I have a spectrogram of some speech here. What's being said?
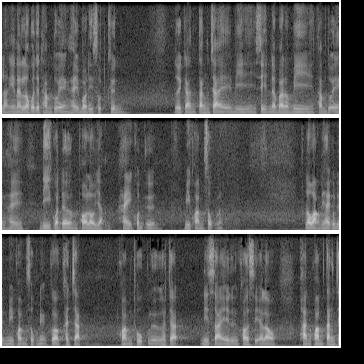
หลังจากนั้นเราก็จะทำตัวเองให้บริสุทธิ์ขึ้น ด้วยการตั้งใจมีศีลและบารมีทำตัวเองให้ดีกว่าเดิม เพราะเราอยากให้คนอื่นมีความสุขแล้ว ระหว่างที่ให้คนอื่นมีความสุขเนี่ยก็ขจัดความทุกข์หรือขจัด นิสัยหรือข้อเสียเราผ่านความตั้งใจ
